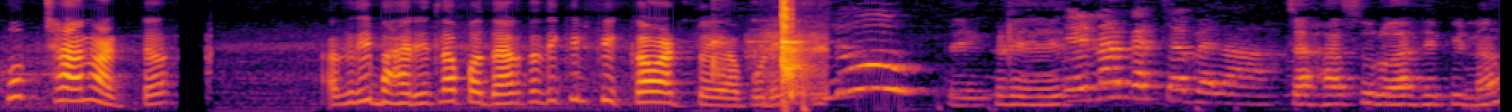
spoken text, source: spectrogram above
खूप छान वाटतं. अगदी भारीतला पदार्थ देखील फिक्का वाटतो यापुढे. तर इकडे येणार कच्च्या पेला चहा सुरू आहे पिणं.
